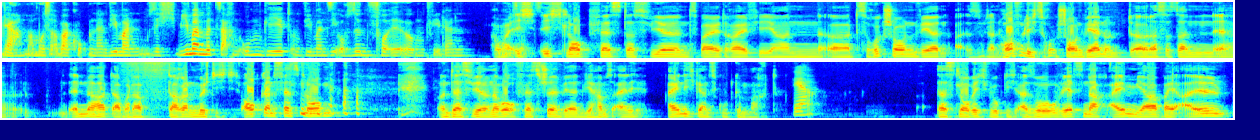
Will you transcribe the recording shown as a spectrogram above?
ja, man muss aber gucken dann, wie man sich, wie man mit Sachen umgeht und wie man sie auch sinnvoll irgendwie dann aber ich, ich glaube fest, dass wir in zwei, drei, vier Jahren äh, zurückschauen werden, also dann hoffentlich zurückschauen werden und äh, dass es dann äh, Ende hat, aber da, daran möchte ich auch ganz fest glauben. und dass wir dann aber auch feststellen werden, wir haben es eigentlich, eigentlich ganz gut gemacht. Ja. Das glaube ich wirklich. Also jetzt nach einem Jahr bei allen,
